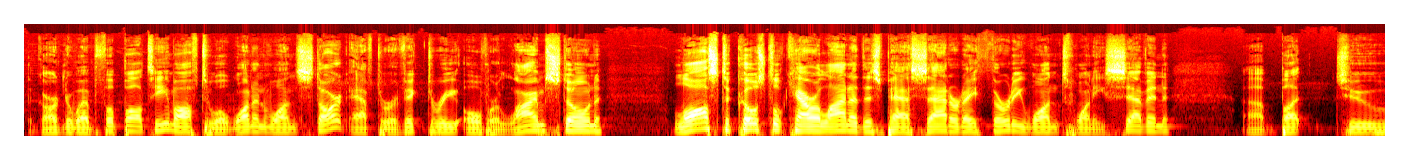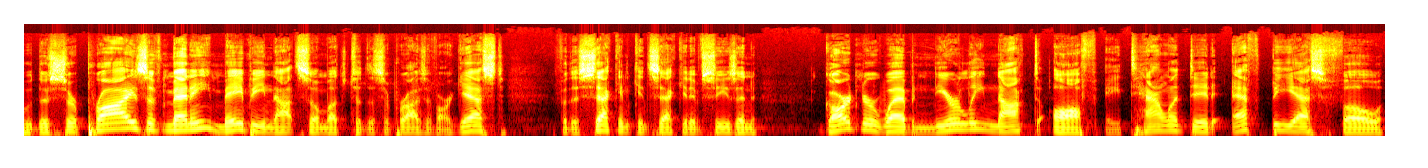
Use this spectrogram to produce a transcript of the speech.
The Gardner Webb football team off to a one and one start after a victory over Limestone, lost to Coastal Carolina this past Saturday, 31-27. Uh, but to the surprise of many, maybe not so much to the surprise of our guest, for the second consecutive season, Gardner Webb nearly knocked off a talented FBS foe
